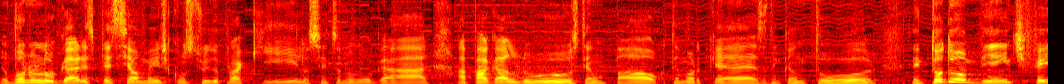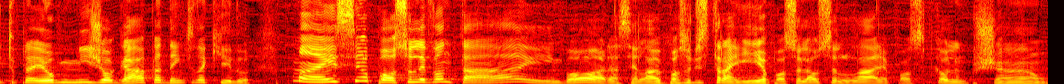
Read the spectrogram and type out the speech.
Eu vou num lugar especialmente construído para aquilo, sento no lugar, apaga a luz, tem um palco, tem uma orquestra, tem cantor, tem todo o ambiente feito para eu me jogar para dentro daquilo. Mas eu posso levantar e ir embora, sei lá, eu posso distrair, eu posso olhar o celular, eu posso ficar olhando pro chão,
